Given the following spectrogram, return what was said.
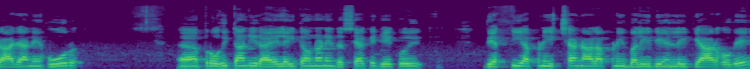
ਰਾਜਾ ਨੇ ਹੋਰ ਅ, ਪੁਰੋਹਿਤਾਂ ਦੀ رائے ਲਈ ਤਾਂ ਉਹਨਾਂ ਨੇ ਦੱਸਿਆ ਕਿ ਜੇ ਕੋਈ ਵਿਅਕਤੀ ਆਪਣੀ ਇੱਛਾ ਨਾਲ ਆਪਣੀ ਬਲੀ ਦੇਣ ਲਈ ਤਿਆਰ ਹੋਵੇ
